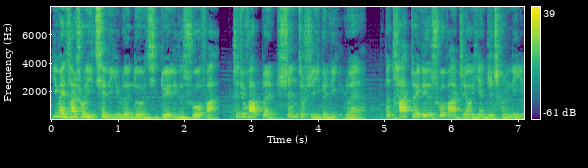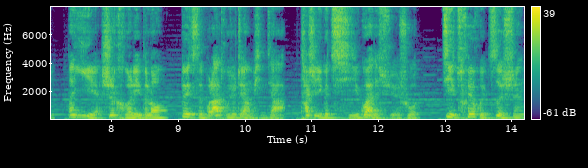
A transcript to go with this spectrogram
因为他说一切理论都有其对立的说法，这句话本身就是一个理论。那他对立的说法只要言之成理，那也是合理的喽。对此，柏拉图就这样评价：它是一个奇怪的学说，既摧毁自身。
